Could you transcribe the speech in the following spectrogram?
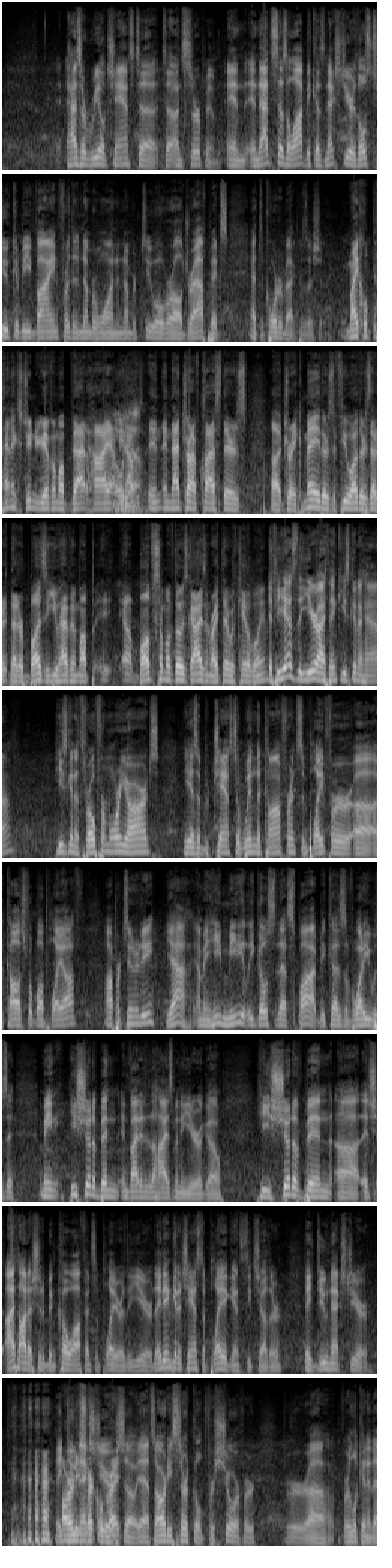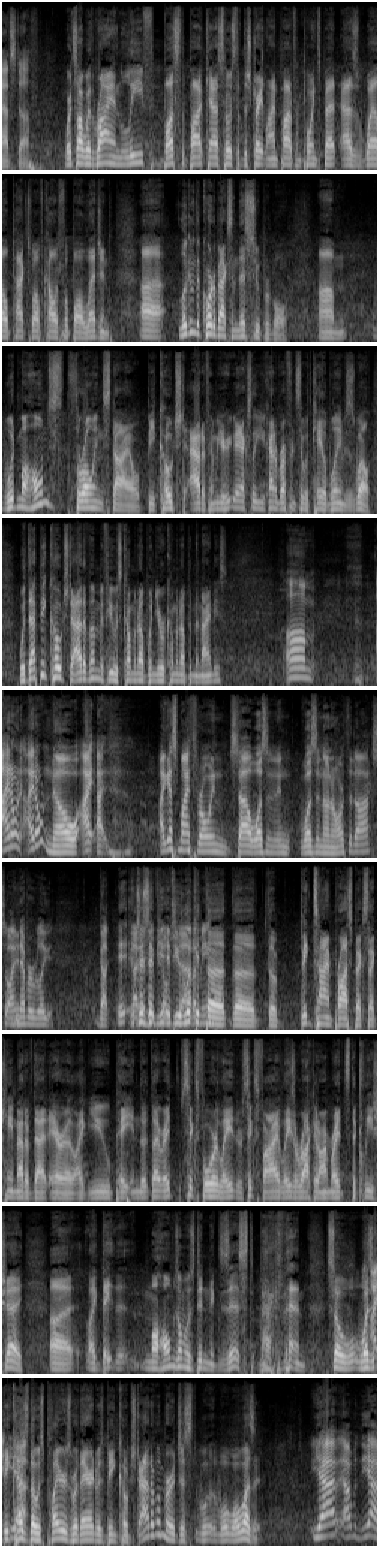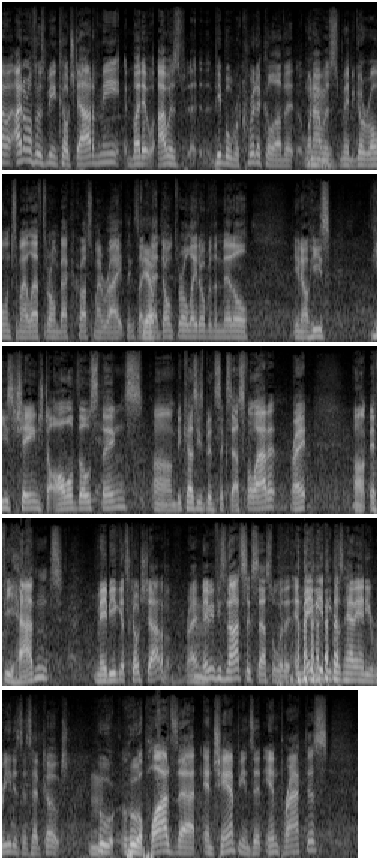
has a real chance to to usurp him, and and that says a lot because next year those two could be vying for the number one and number two overall draft picks at the quarterback position. Michael Penix Jr. You have him up that high. I Oh, mean, yeah. in, in that draft class, there's uh, Drake Maye. There's a few others that are, that are buzzy. You have him up uh, above some of those guys, and right there with Caleb Williams. If he has the year I think he's going to have, he's going to throw for more yards. He has a chance to win the conference and play for uh, a college football playoff opportunity. Yeah, I mean, he immediately goes to that spot because of what he was. I mean, he should have been invited to the Heisman a year ago. he should have been. Uh, sh- I thought it should have been co-offensive player of the year. They didn't get a chance to play against each other. They do next year. They do next circled, year. right? So yeah, it's already circled for sure for for uh, for looking at that stuff. We're talking with Ryan Leaf, Bust the podcast, host of the Straight Line Pod from Points Bet, as well, Pac-12 college football legend. Uh, looking at the quarterbacks in this Super Bowl, um, would Mahomes' throwing style be coached out of him? you actually, you kind of referenced it with Caleb Williams as well. Would that be coached out of him if he was coming up when you were coming up in the '90s? Um, I don't. I don't know. I. I, I guess my throwing style wasn't in, wasn't unorthodox, so I never really got. It, got just if you if you look at me. the the the big time prospects that came out of that era, like you, Peyton, the, that right six four laser six five laser rocket arm, right? It's the cliche. Uh, like they, the, Mahomes almost didn't exist back then. So was Well, it I- because yeah. those players were there and it was being coached out of them, or just what, what was it? Yeah, I would. Yeah, I don't know if it was being coached out of me, but it, I was. People were critical of it when I was maybe go rolling to my left, throwing back across my right, things like Yep. that. Don't throw late over the middle. You know, he's he's changed all of those things um, because he's been successful at it. Right? Um, if he hadn't, maybe he gets coached out of him. Right? Maybe if he's not successful with it, and maybe if he doesn't have Andy Reid as his head coach, who who applauds that and champions it in practice.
